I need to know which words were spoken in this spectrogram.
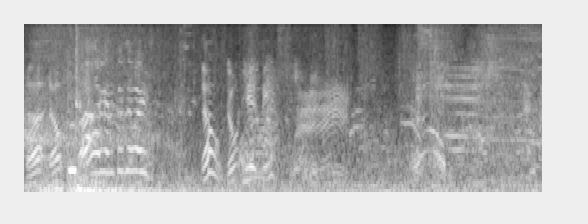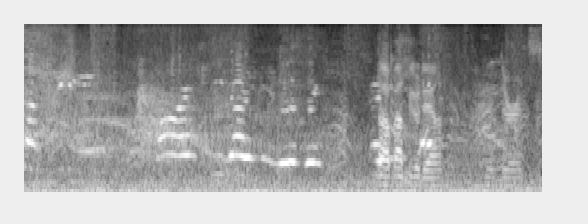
No. Uh, nope. Ah, I gotta go that way. No, don't hit me. Oh, I'm about to go down. Endurance.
